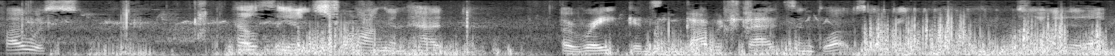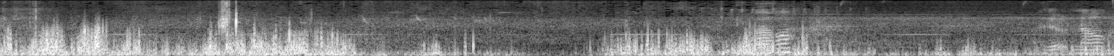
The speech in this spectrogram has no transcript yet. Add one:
If I was healthy and strong and had a rake and some garbage bags and gloves, I'd be cleaning it up. Well, I don't know.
